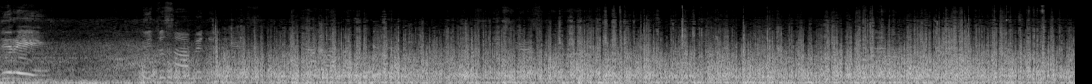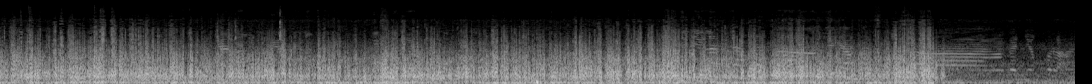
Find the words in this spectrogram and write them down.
dire. Dito sa Middle East. yaman ang ganyang paraan.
